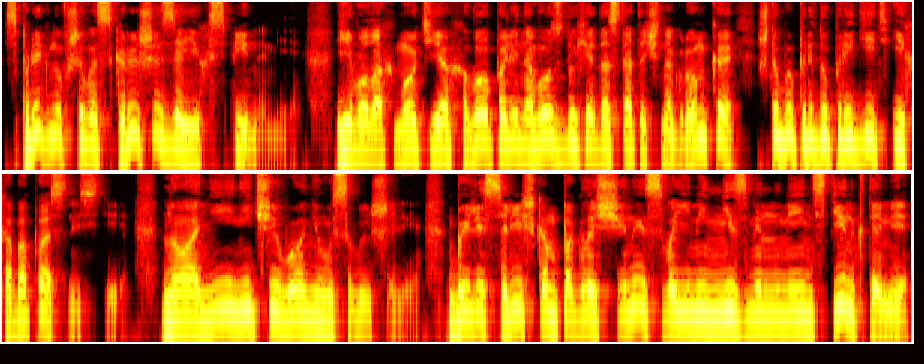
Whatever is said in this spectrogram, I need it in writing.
спрыгнувшего с крыши за их спинами. Его лохмотья хлопали на воздухе достаточно громко, чтобы предупредить их об опасности. Но они ничего не услышали, были слишком поглощены своими низменными инстинктами,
